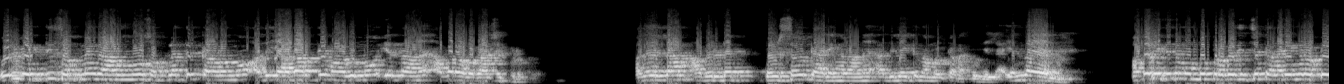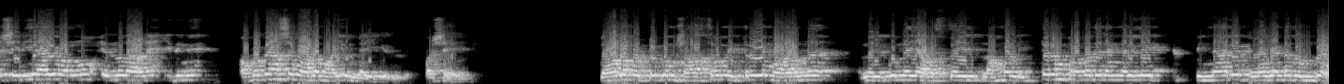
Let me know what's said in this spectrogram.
ഒരു വ്യക്തി സ്വപ്നം കാണുന്നു സ്വപ്നത്തിൽ കാണുന്നു അത് യാഥാർത്ഥ്യമാകുന്നു എന്നാണ് അവർ അവകാശപ്പെടുന്നത്. അതെല്ലാം അവരുടെ പേഴ്സണൽ കാര്യങ്ങളാണ് അതിലേക്ക് നമ്മൾ കടക്കുന്നില്ല. എന്തായാലും അവർ ഇതിനു മുമ്പ് പ്രവചിച്ച കാര്യങ്ങളൊക്കെ ശരിയായി വന്നു എന്നതാണ് ഇതിന് അവകാശവാദമായി ഉന്നയിക്കുന്നത്. പക്ഷേ ലോകമൊട്ടുക്കും ശാസ്ത്രം ഇത്രയും വളർന്ന് നിൽക്കുന്ന ഈ അവസ്ഥയിൽ നമ്മൾ ഇത്തരം പ്രവചനങ്ങളിലേക്ക് പിന്നാലെ പോകേണ്ടതുണ്ടോ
